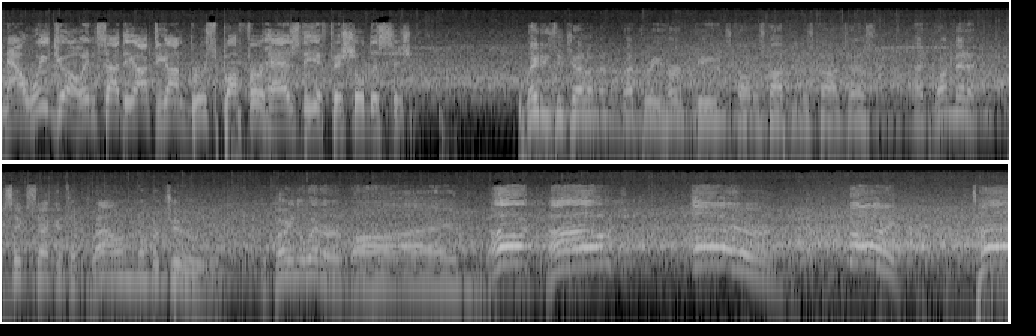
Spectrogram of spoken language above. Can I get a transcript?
Now we go inside the octagon. Bruce Buffer has the official decision. Ladies and gentlemen, referee Herb Deans called a stop to this contest at one minute, six seconds of round number two. Declaring the winner by knockout, Iron Mike Tyson!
